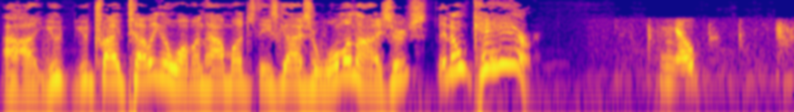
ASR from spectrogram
Uh, you you try telling a woman how much these guys are womanizers, they don't care. nope.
